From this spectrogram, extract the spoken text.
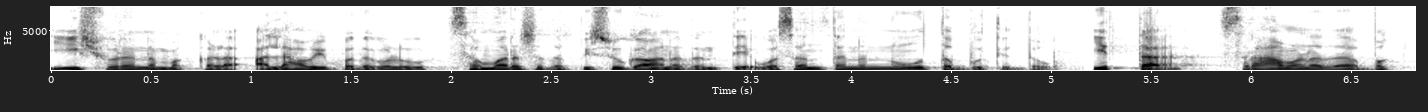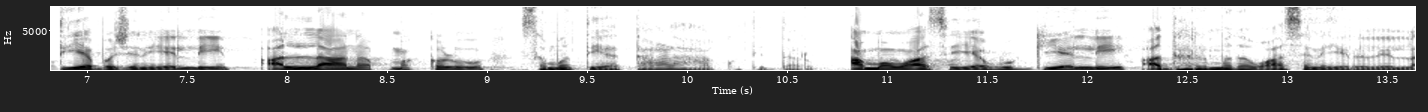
ಈಶ್ವರನ ಮಕ್ಕಳ ಅಲಾವಿ ಪದಗಳು ಸಮರಸದ ಪಿಸುಗಾನದಂತೆ ವಸಂತನನ್ನೂ ತಬ್ಬುತ್ತಿದ್ದವು. ಇತ್ತ ಶ್ರಾವಣದ ಭಕ್ತಿಯ ಭಜನೆಯಲ್ಲಿ ಅಲ್ಲಾನ ಮಕ್ಕಳು ಸಮತೆಯ ತಾಳ ಹಾಕುತ್ತಿದ್ದರು. ಅಮಾವಾಸ್ಯೆಯ ಹುಗ್ಗಿಯಲ್ಲಿ ಅಧರ್ಮದ ವಾಸನೆ ಇರಲಿಲ್ಲ.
